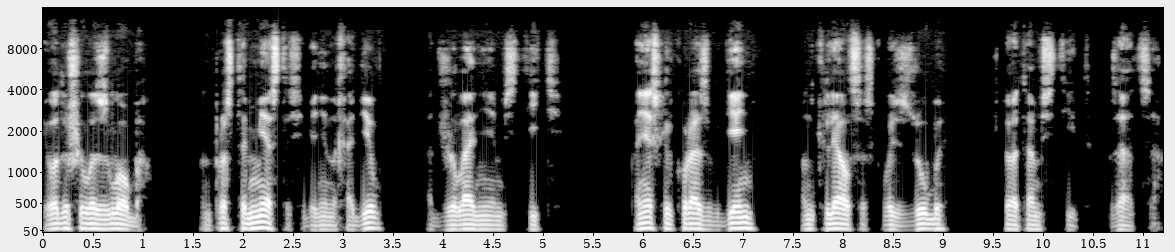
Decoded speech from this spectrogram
Его душила злоба. Он просто места себе не находил от желания мстить. По нескольку раз в день он клялся сквозь зубы, что отомстит за отца.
